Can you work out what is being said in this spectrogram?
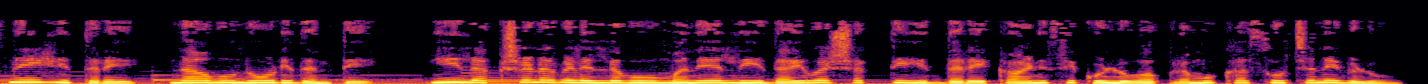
ಸ್ನೇಹಿತರೆ, ನಾವು ನೋಡಿದಂತೆ ಈ ಲಕ್ಷಣಗಳೆಲ್ಲವೂ ಮನೆಯಲ್ಲಿ ದೈವಶಕ್ತಿ ಇದ್ದರೆ ಕಾಣಿಸಿಕೊಳ್ಳುವ ಪ್ರಮುಖ ಸೂಚನೆಗಳು.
